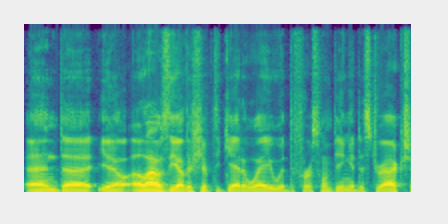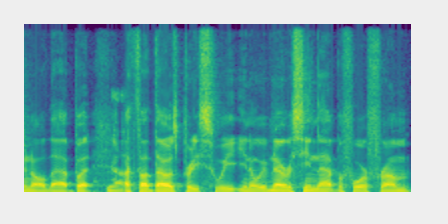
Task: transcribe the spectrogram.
and uh, you know allows the other ship to get away with the first one being a distraction, all that. But Yeah. I thought that was pretty sweet. You know, we've never seen that before from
